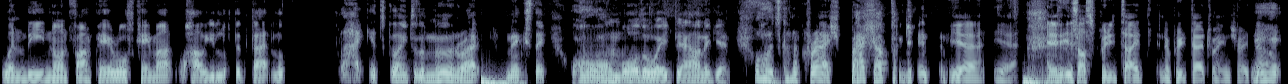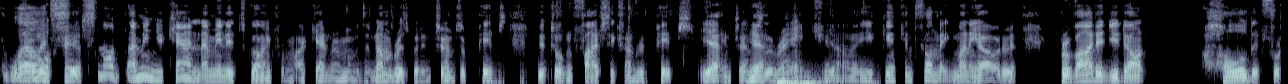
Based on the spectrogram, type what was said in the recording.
when the non-farm payrolls came out. Wow, you looked at that, looked like it's going to the moon, right? Next day, oh, all the way down again. Oh, it's going to crash back up again. Yeah, yeah. And it's also pretty tight in a pretty tight range right now. Eh, well, it's, it's not. I mean, you can. I mean, it's going from. I can't remember the numbers, but in terms of pips, you're talking five, six hundred pips. Yeah, In terms yeah. of the range, you Yeah. know, you can, can still make money out of it, provided you don't hold it for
